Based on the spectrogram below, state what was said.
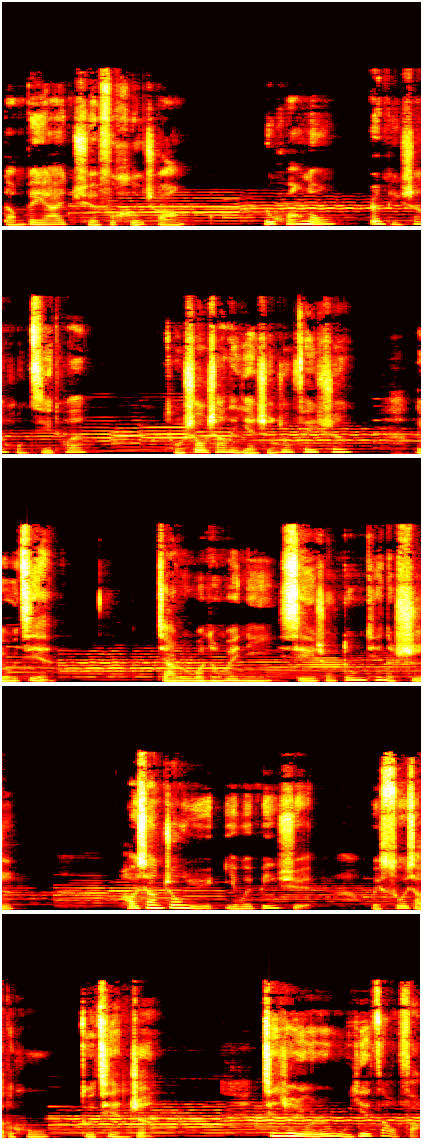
当悲哀全覆河床，如黄龙任凭山洪急湍，从受伤的眼神中飞升，流溅。假如我能为你写一首冬天的诗，好像终于也为冰雪、为缩小的湖做见证，见证有人午夜造访，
